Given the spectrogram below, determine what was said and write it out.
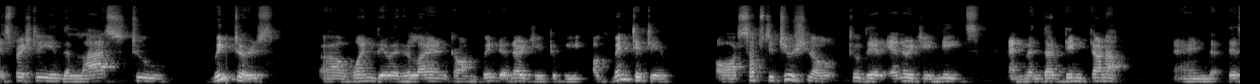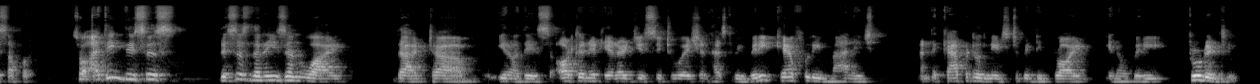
especially in the last two winters uh, when they were reliant on wind energy to be augmentative or substitutional to their energy needs, and when that didn't turn up, and they suffered. So I think this is this is the reason why that um, you know this alternate energy situation has to be very carefully managed, and the capital needs to be deployed you know very prudently.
